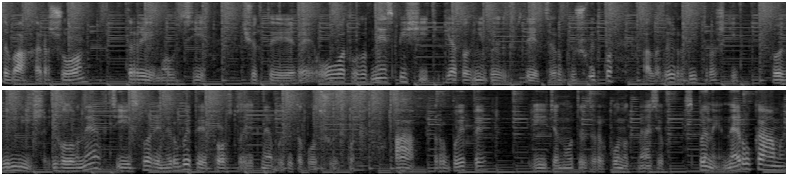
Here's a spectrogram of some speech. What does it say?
два, хорошо. Три, молодці. Чотири. От, от, от, не спішіть. Я то ніби, здається, роблю швидко, але ви робіть трошки повільніше. І головне в цій історії не робити просто як-небудь так от швидко, а робити і тягнути за рахунок м'язів спини. Не руками,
